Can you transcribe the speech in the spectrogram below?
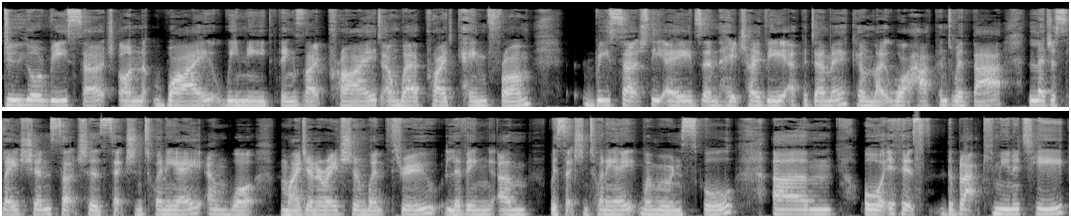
do your research on why we need things like pride and where pride came from research the AIDS and HIV epidemic and like what happened with that legislation such as section 28 and what my generation went through living um, with section 28 when we were in school. Um, or if it's the black community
